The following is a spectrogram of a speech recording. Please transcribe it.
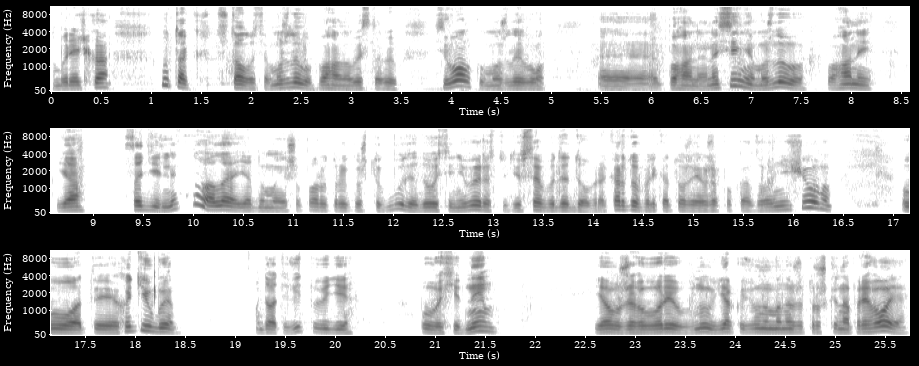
бурячка. Ну так сталося. Можливо, погано виставив сівалку, можливо, е, погане насіння, можливо, поганий я садільник. Ну, але я думаю, що пару-тройку штук буде, до осені виростуть і все буде добре. Картопелька теж я вже показував нічого. От, е, хотів би дати відповіді по вихідним. Я вже говорив, ну якось воно мене вже трошки напрягає.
